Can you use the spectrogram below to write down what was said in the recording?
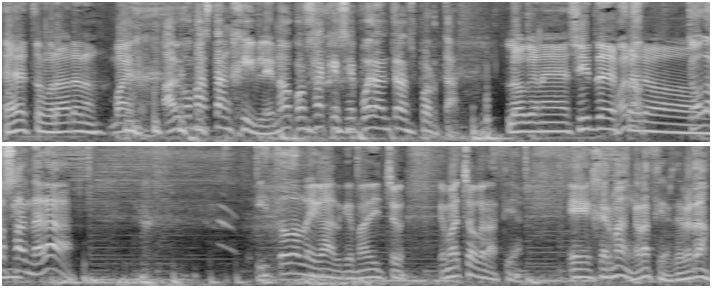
Esto por ahora no. Bueno, algo más tangible, ¿no? Cosas que se puedan transportar. Lo que necesites, Bueno, pero. todo se andará. Y todo legal, que me ha dicho, que me ha hecho gracia. Eh, Germán, gracias, de verdad.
